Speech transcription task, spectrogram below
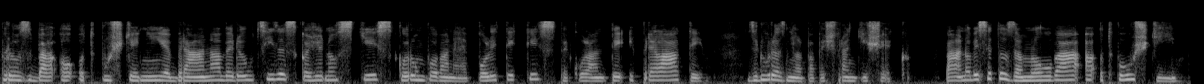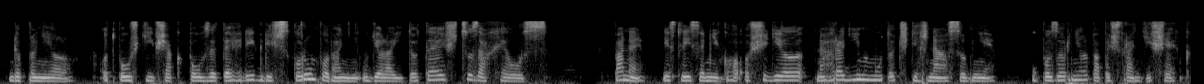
Prozba o odpuštění je brána vedoucí ze skaženosti skorumpované politiky, spekulanty i preláty, zdůraznil papež František. Pánovi se to zamlouvá a odpouští, doplnil. Odpouští však pouze tehdy, když skorumpovaní udělají totéž, co Zacheus. Pane, jestli jsem někoho ošidil, nahradím mu to čtyřnásobně, upozornil papež František.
